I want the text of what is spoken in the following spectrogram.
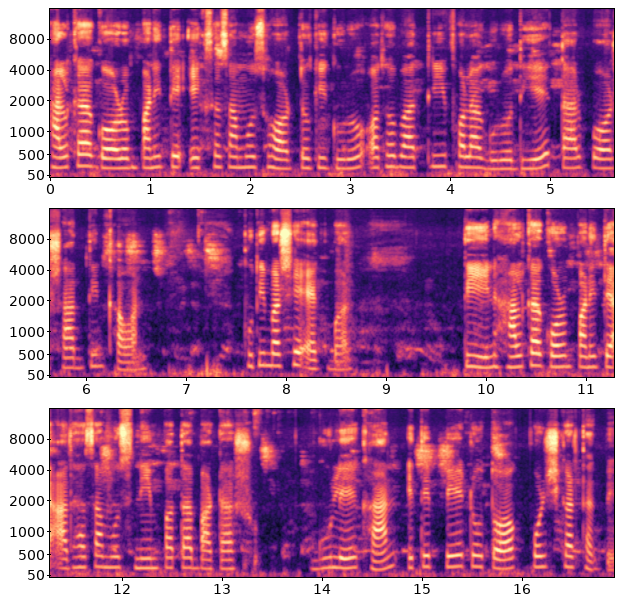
হালকা গরম পানিতে একশা চামচ হরতকি গুঁড়ো অথবা ত্রিফলা গুঁড়ো দিয়ে তারপর সাত দিন খাওয়ান। প্রতি মাসে একবার। তিন, হালকা গরম পানিতে আধা চামচ নিম পাতা বাটা গুলে খান। এতে পেট ও ত্বক পরিষ্কার থাকবে।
